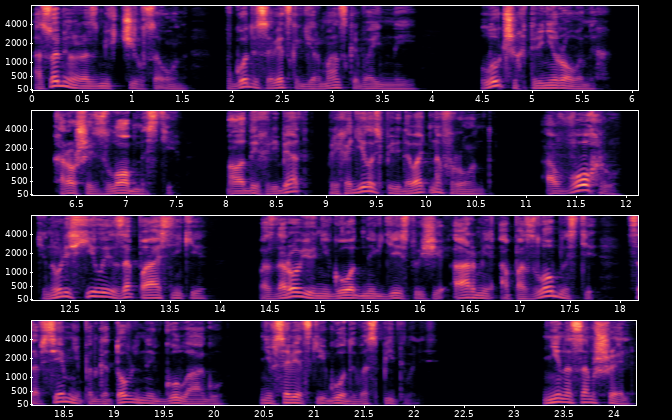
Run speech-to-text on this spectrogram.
Особенно размягчился он в годы Советско-Германской войны. Лучших тренированных, хорошей злобности, молодых ребят приходилось передавать на фронт. А в Вохру тянулись хилые запасники – по здоровью негодные к действующей армии, а по злобности совсем не подготовленные к ГУЛАГу, не в советские годы воспитывались. Нина Самшель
